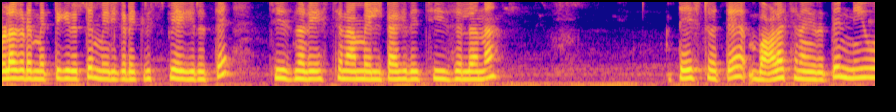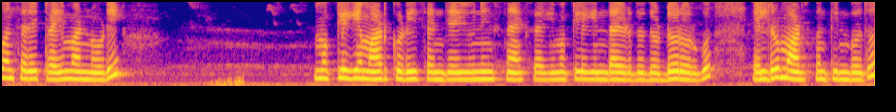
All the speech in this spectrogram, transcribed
ಒಳಗಡೆ ಮೆತ್ತಗಿರುತ್ತೆ, ಮೇಲ್ಗಡೆ ಕ್ರಿಸ್ಪಿಯಾಗಿರುತ್ತೆ ಚೀಸ್ ನೋಡಿ, ಎಷ್ಟು ಚೆನ್ನಾಗಿ ಮೆಲ್ಟ್ ಆಗಿದೆ ಚೀಸ್ ಎಲ್ಲನ. ಟೇಸ್ಟ್ ಇರುತ್ತೆ ಭಾಳ ಚೆನ್ನಾಗಿರುತ್ತೆ. ನೀವು ಒಂದ್ಸರಿ ಟ್ರೈ ಮಾಡಿ ನೋಡಿ. ಮಕ್ಕಳಿಗೆ ಮಾಡಿಕೊಡಿ ಸಂಜೆ ಈವ್ನಿಂಗ್ ಸ್ನ್ಯಾಕ್ಸ್ ಆಗಿ ಮಕ್ಕಳಿಗಿಂದ ಹಿಡಿದು ದೊಡ್ಡೋರವರೆಗೂ ಎಲ್ಲರೂ ಮಾಡಿಸ್ಕೊಂಡು ತಿನ್ಬೋದು.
